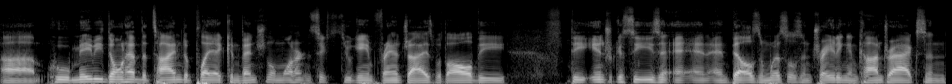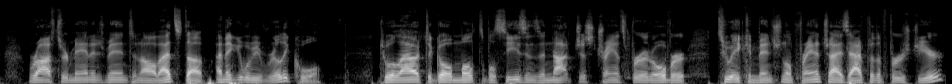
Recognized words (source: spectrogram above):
um, who maybe don't have the time to play a conventional 162 game franchise with all the the intricacies and, and, and, bells and whistles and trading and contracts and roster management and all that stuff, I think it would be really cool to allow it to go multiple seasons and not just transfer it over to a conventional franchise after the first year.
